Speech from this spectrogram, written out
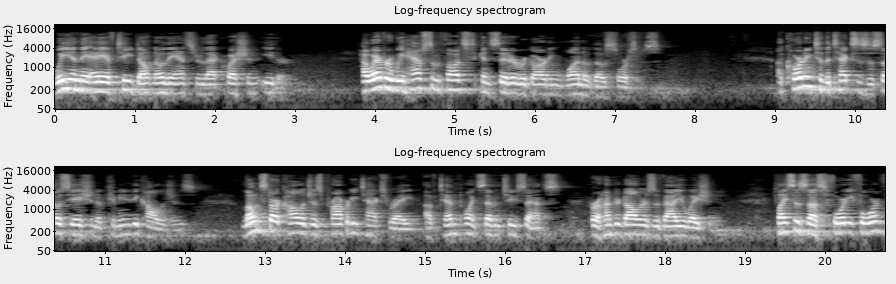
We in the AFT don't know the answer to that question either. However, we have some thoughts to consider regarding one of those sources. According to the Texas Association of Community Colleges, Lone Star College's property tax rate of 10.72 cents per $100 of valuation places us 44th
